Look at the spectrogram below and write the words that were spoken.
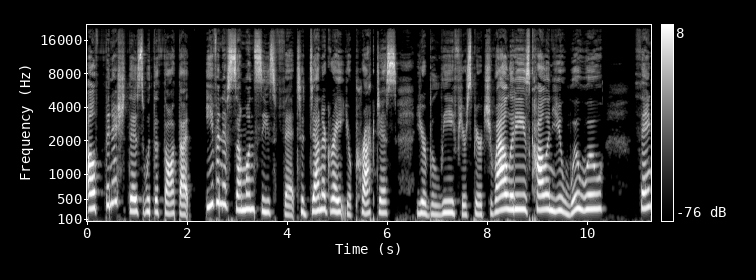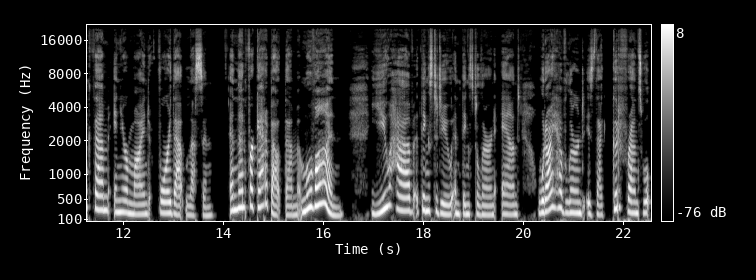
I'll finish this with the thought that even if someone sees fit to denigrate your practice, your belief, your spiritualities, calling you woo woo, thank them in your mind for that lesson and then forget about them. Move on. You have things to do and things to learn. And what I have learned is that good friends will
